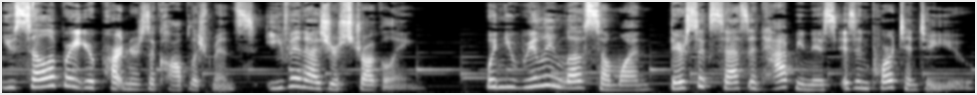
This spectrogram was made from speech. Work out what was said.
You celebrate your partner's accomplishments, even as you're struggling. When you really love someone, their success and happiness is important to you.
